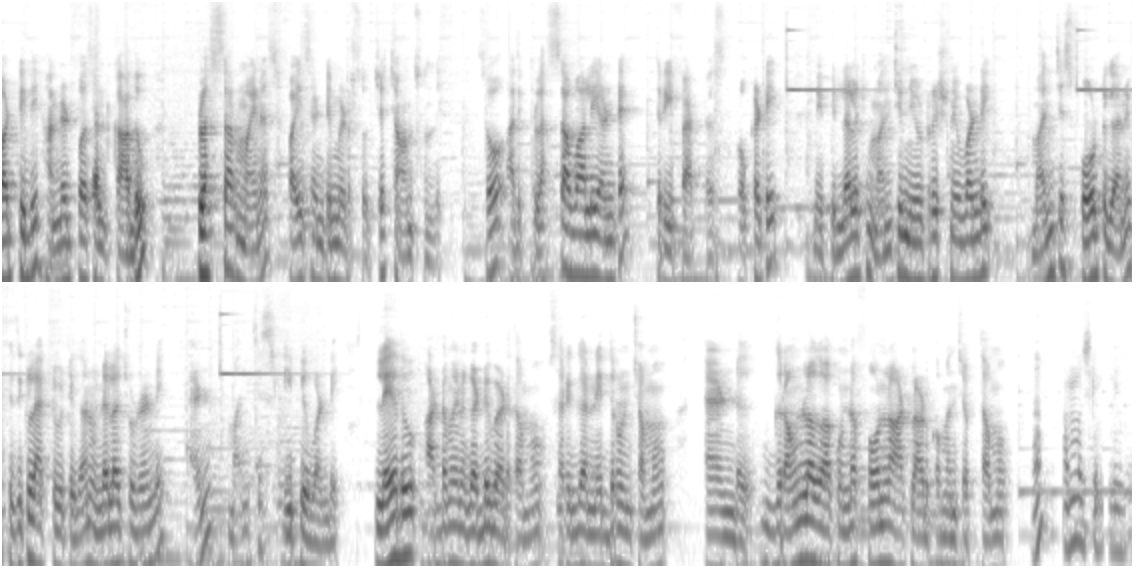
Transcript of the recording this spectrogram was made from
బట్ ఇది హండ్రెడ్ పర్సెంట్ కాదు. Plus or minus five centimetres వచ్చే ఛాన్స్ ఉంది. సో అది ప్లస్ అవ్వాలి అంటే త్రీ ఫ్యాక్టర్స్ ఒకటి మీ పిల్లలకి మంచి న్యూట్రిషన్ ఇవ్వండి. మంచి స్పోర్ట్ కానీ ఫిజికల్ యాక్టివిటీ కానీ ఉండేలా చూడండి అండ్ మంచి స్లీప్ ఇవ్వండి. లేదు అడ్డమైన గడ్డి పెడతాము సరిగ్గా నిద్ర ఉంచాము అండ్ గ్రౌండ్లో కాకుండా ఫోన్లో ఆటలాడుకోమని చెప్తాము. అమ్మ చెప్పలేదు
